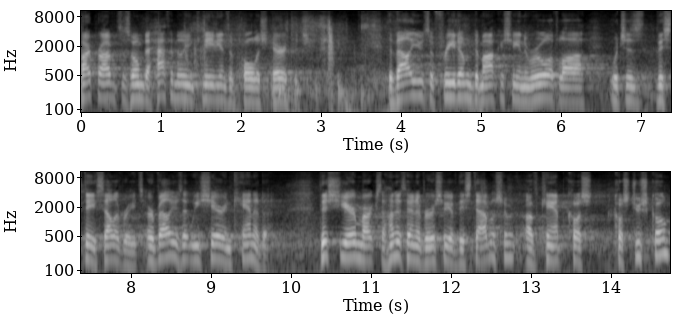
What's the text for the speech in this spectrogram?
Our province is home to half a million Canadians of Polish heritage. The values of freedom, democracy, and the rule of law, which is this day celebrates, are values that we share in Canada. This year marks the 100th anniversary of the establishment of Camp Kos- Kosciuszko,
